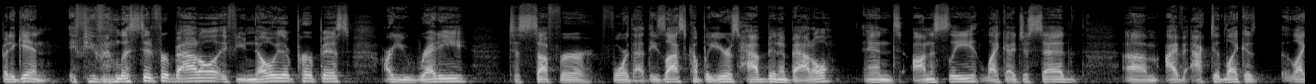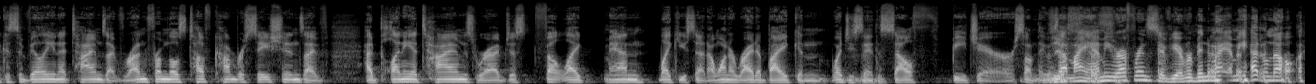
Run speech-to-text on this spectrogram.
But again, if you've enlisted for battle, if you know your purpose, are you ready to suffer for that? These last couple years have been a battle. And honestly, like I just said, um, I've acted like a like a civilian at times. I've run from those tough conversations. I've had plenty of times where I've just felt like, man, like you said, I want to ride a bike and what'd you say, mm-hmm. the South Beach Air or something. Was Yes, that Miami reference? Have you ever been to Miami? I don't know.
